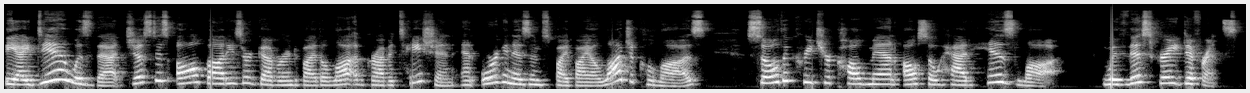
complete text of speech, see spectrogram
The idea was that just as all bodies are governed by the law of gravitation and organisms by biological laws, so the creature called man also had his law, with this great difference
